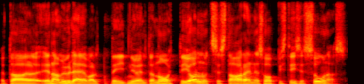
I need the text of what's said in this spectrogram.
ja ta enam ülevalt neid nii-öelda noote ei olnud, sest ta arenes hoopis teises suunas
